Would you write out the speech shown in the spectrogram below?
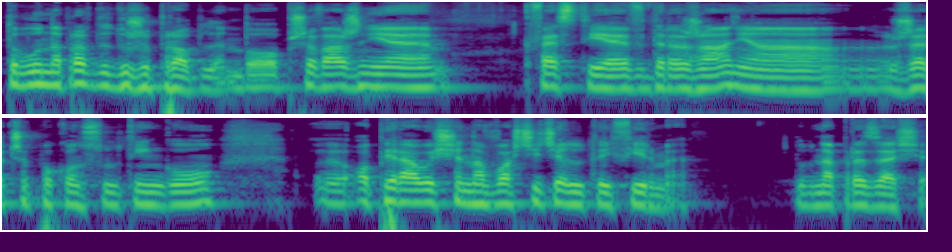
to był naprawdę duży problem, bo przeważnie kwestie wdrażania rzeczy po konsultingu y, opierały się na właścicielu tej firmy lub na prezesie.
